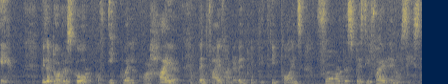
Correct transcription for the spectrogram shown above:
am with a total score of equal or higher than 523 points for the specified NOCs.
